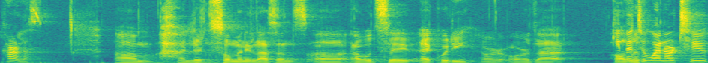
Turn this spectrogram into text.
Carlos. Um, I learned so many lessons. Uh, I would say equity, or, or that Keep all it the, to one or two.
